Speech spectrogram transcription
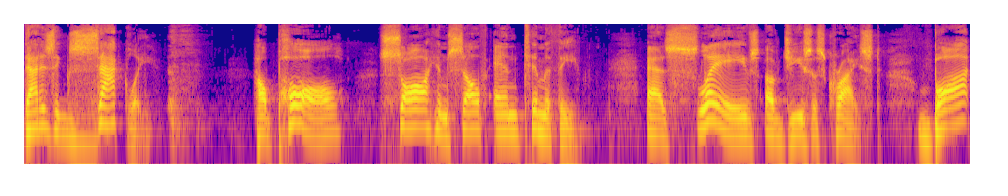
That is exactly how Paul saw himself and Timothy as slaves of Jesus Christ, bought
